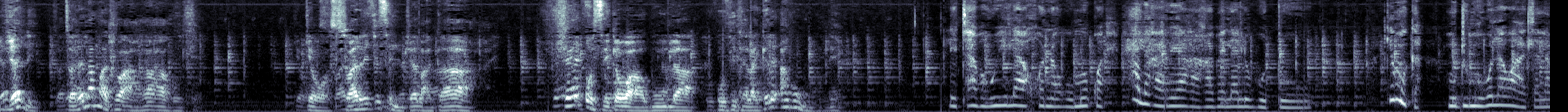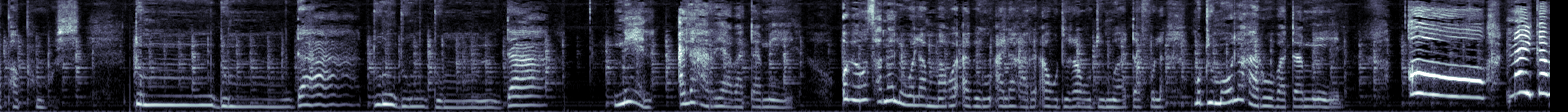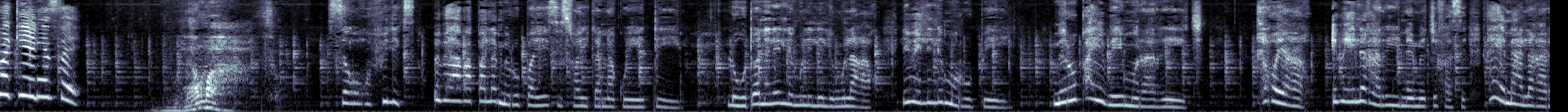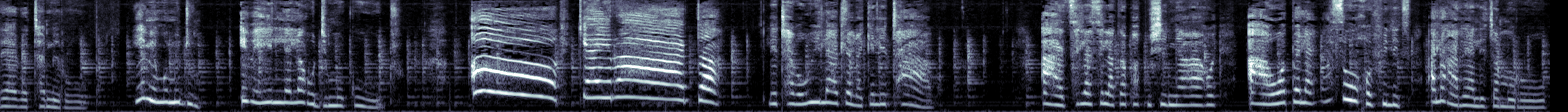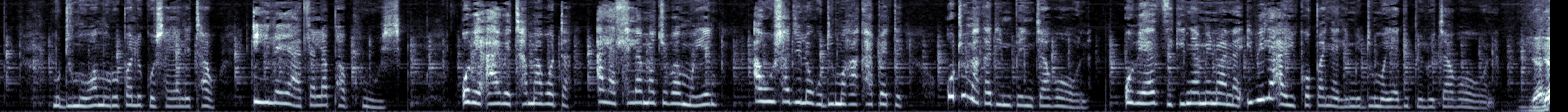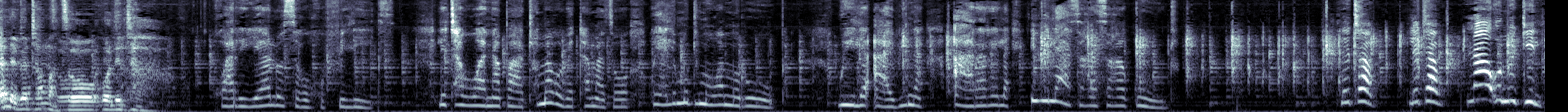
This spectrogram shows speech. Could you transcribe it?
jale tswalela matlho a gagotlhe ke o swaretse sentle la kae tle o seke wa bula o fitlhela ke re a bule lethaba o ile a kgona go mo kwa ga le gare ya gagabela le botong ke moka modumo bola wa tlala phaphoši mme ena a le gare ya batamela o be o tshwana le ola mmagwe a beng a le gare a go dira godimo wa tafola modumo o le gare o batamela o oh, na e ka ba ke eng se bula matlho segogo felix o be a bapala meropa ye seswai ka nako e teng leotwana le lengwe le le lengwe la gagwe le be le le moropeng meropa e be e moraretse tlhogo ya gagwe e be e le gare e inametše fase ge ena a le gare a betha meropa ye mengwe medumo e be e llela godimo kudu o oh, ke a e rata lethabo o ile a tlelwa ke lethabo a tshelasela ka phapošing ya gagwe a opela a seo go felix a le gare a letša moropa modumo wa moropa le koša ya lethabo e ile ya tlela phapoši o be a betha mabota a latlhela matsoba moyeng a uša dilo godimo ga kgapete o duma ka dimpeng tša bona o be a tsikinya menwana ebile a ikopanya le medumo ya dipelo tša bona ya lebetha matsogo le thabo go a rialo sego go felix lethabo wa napa a thoma go betha matsogo go ya le modumo wa meropa o ile a bina a rarela ebile a segasega kudu lethabo lethabo na o lokile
